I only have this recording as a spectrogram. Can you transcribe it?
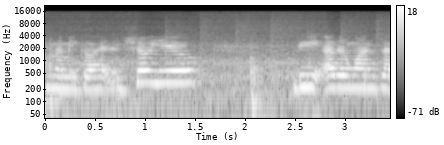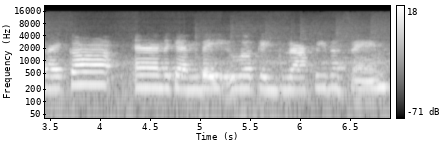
Let me go ahead and show you the other ones that I got. And again, they look exactly the same.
